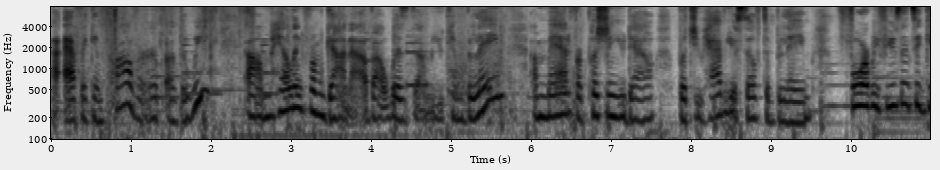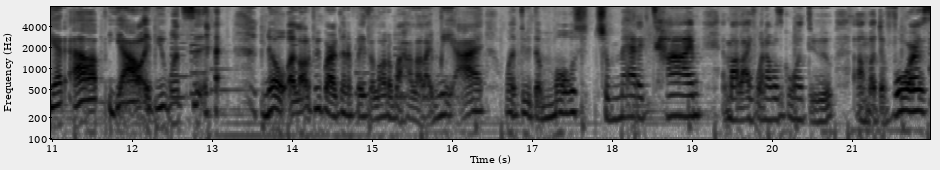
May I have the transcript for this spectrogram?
an African proverb of the week, um, hailing from Ghana about wisdom. You can blame a man for pushing you down, but you have yourself to blame for refusing to get up. Y'all, if you want to no, a lot of people are gonna face a lot of wahala. Like me, I went through the most traumatic time in my life when I was going through um, a divorce,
